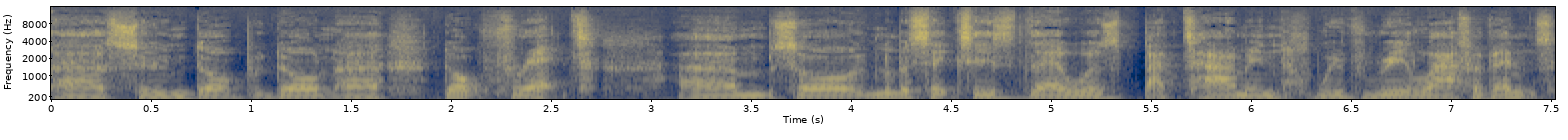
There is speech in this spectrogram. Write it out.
uh, soon. Don't don't uh, don't fret. Um, so number six is there was bad timing with real life events,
